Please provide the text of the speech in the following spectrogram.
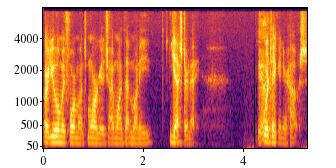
or you owe me four months mortgage. I want that money yesterday. yeah. We're taking your house.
